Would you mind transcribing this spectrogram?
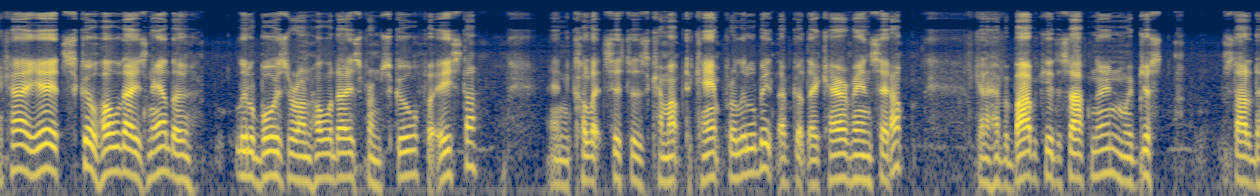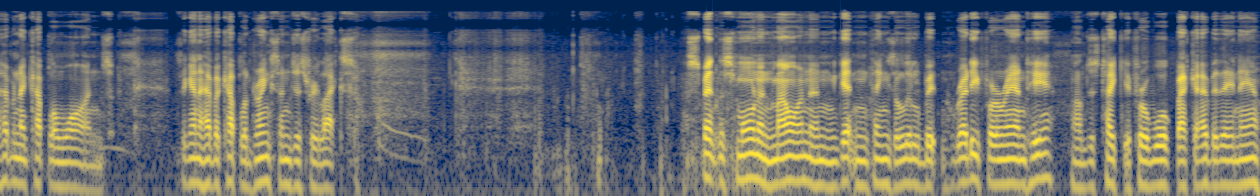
Okay, yeah, it's school holidays now. The little boys are on holidays from school for Easter. And Collette's sisters come up to camp for a little bit. They've got their caravan set up. Going to have a barbecue this afternoon. We've just started having a couple of wines. So going to have a couple of drinks and just relax. I Spent this morning mowing and getting things a little bit ready for around here. I'll just take you for a walk back over there now.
